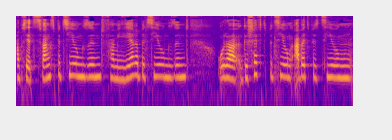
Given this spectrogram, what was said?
ob es jetzt Zwangsbeziehungen sind, familiäre Beziehungen sind oder Geschäftsbeziehungen, Arbeitsbeziehungen,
